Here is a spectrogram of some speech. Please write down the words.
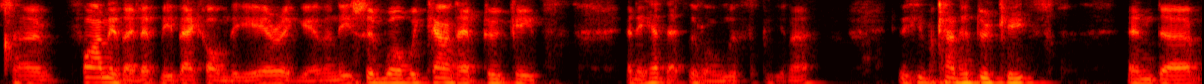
So finally, they let me back on the air again, and he said, "Well, we can't have two Keiths," and he had that little lisp, you know. He "We can't have two Keiths," and uh,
